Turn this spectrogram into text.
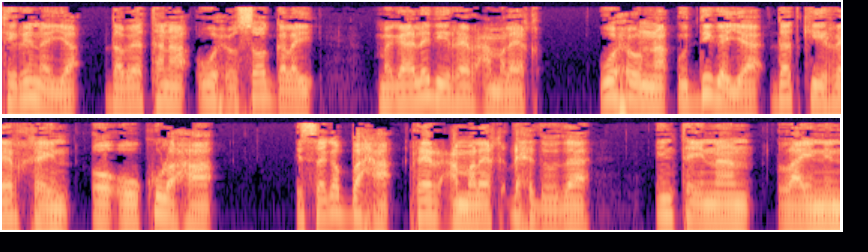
tirinaya dabeetana wuxuu soo galay magaaladii reer camaleeq wuxuuna u digayaa dadkii reer khayn oo uu ku lahaa isaga baxa reer camaleeq dhexdooda. Intaynaan laynin.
